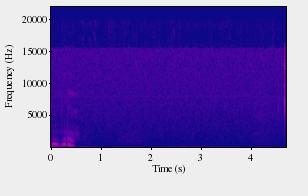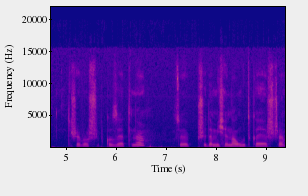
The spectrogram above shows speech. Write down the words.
Dobra. Drzewo szybko zetnę. Co przyda mi się na łódkę jeszcze.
